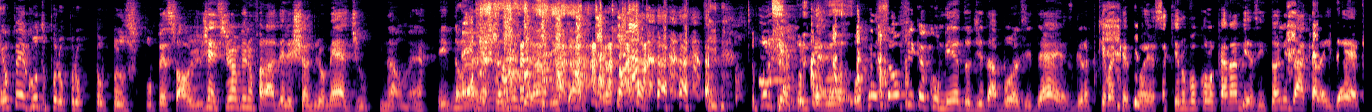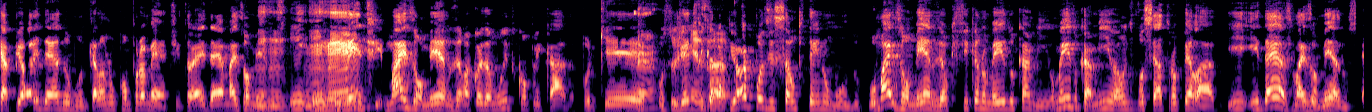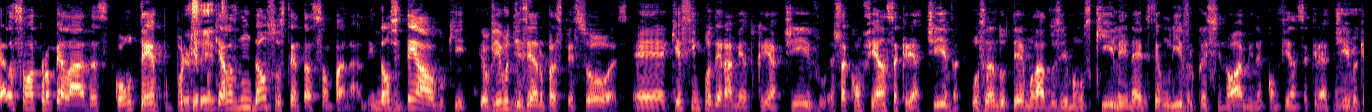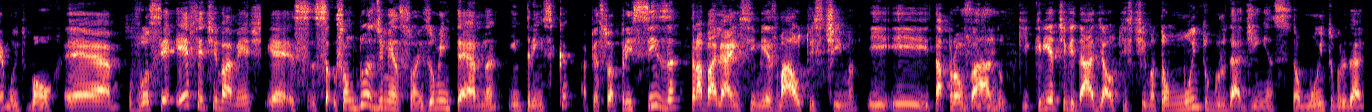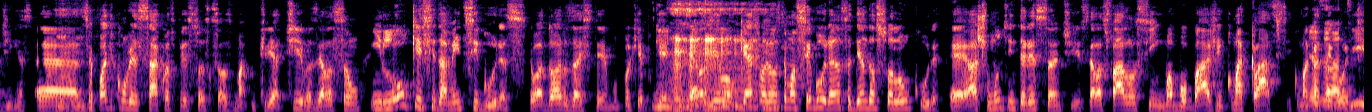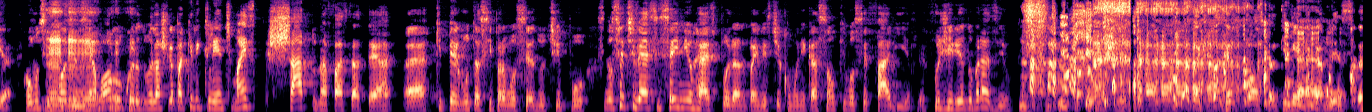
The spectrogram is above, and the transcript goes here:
eu pergunto pro, pro, pro, pro, pessoal, gente, vocês já ouviram falar de Alexandre o Médio? Não, né? Então, Alexandre o Grande. Então, Por quê? Porque o pessoal fica com medo de dar boas ideias, porque vai querer, essa aqui eu não vou colocar na mesa. Então ele dá aquela ideia que é a pior ideia do mundo, que ela não compromete. Então é a ideia mais ou menos. Uhum. E, uhum. e, gente, mais ou menos é uma coisa muito complicada, porque é. o sujeito Exato. fica na pior posição que tem no mundo. O mais ou menos é o que fica no meio do caminho. O meio do caminho é onde você é atropelado. E ideias mais ou menos, elas são atropeladas com o tempo. Por quê? Porque elas não dão sustentação para nada. Então, uhum. se tem algo que eu vivo dizendo para as pessoas, é que esse empoderamento criativo, essa confiança criativa, usando o termo lá dos irmãos Killen, né? Eles têm um livro com esse nome, né? Confiança Criativa, uhum. que é muito bom. É, você efetivamente. É, são duas dimensões. Uma interna, intrínseca, a pessoa precisa trabalhar em si mesma a autoestima, e está provado uhum. que criatividade e autoestima estão muito grudadinhas, estão muito grudadinhas. É, uhum. Você pode conversar com as pessoas que são criativas, elas são enlouquecidamente seguras. Eu adoro usar esse termo. Por quê? Porque elas enlouquecem, mas elas têm uma segurança dentro da sua loucura. É, acho muito interessante isso. Elas falam assim, uma bobagem com uma classe, com uma Exato. categoria, como se fosse assim, a maior loucura do mundo. Ela chega para aquele cliente mais chato na face da Terra, é, que pergunta assim para você do tipo, se você tivesse 100 mil reais por ano para investir em comunicação, o que você faria? Falei, fugiria do Brasil. aquela resposta que vem na cabeça.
